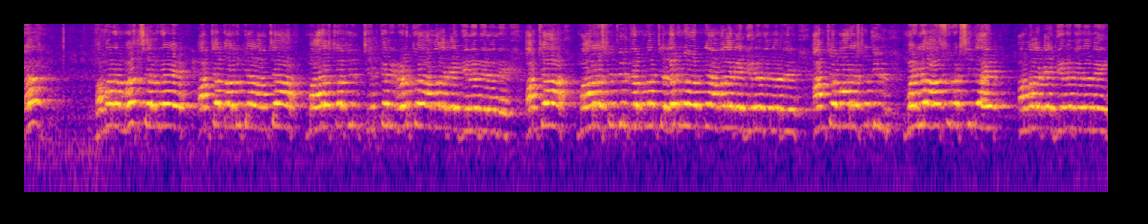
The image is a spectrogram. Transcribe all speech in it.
हा? हमारा मस्त चल रहा आमच्या तालुक्यात आमच्या महाराष्ट्रातील शेतकरी रडतोय आम्हाला काही घेणं देणं नाही. आमच्या महाराष्ट्रातील तरुणांचे लग्न होत नाही आम्हाला काही घेणं देणं नाही. आमच्या महाराष्ट्रातील महिला असुरक्षित आहेत. आम्हाला काही देणं देणं नाही.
